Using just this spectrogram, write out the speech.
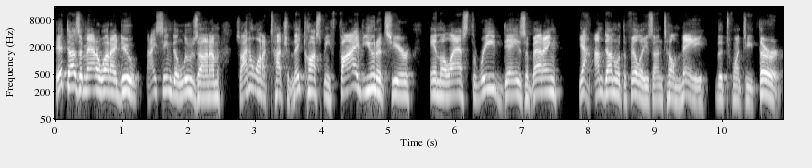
It doesn't matter what I do. I seem to lose on them, so I don't want to touch them. They cost me five units here in the last three days of betting. Yeah, I'm done with the Phillies until May the 23rd.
